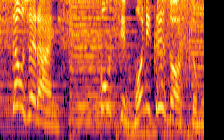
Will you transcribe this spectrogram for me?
São Gerais, com Simone Crisóstomo.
